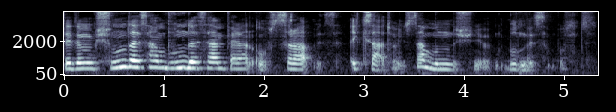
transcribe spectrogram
dedim şunu desem bunu desem falan o sıra mesela iki saat öncesinden bunu düşünüyorum. Bunu desem bunu desem.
